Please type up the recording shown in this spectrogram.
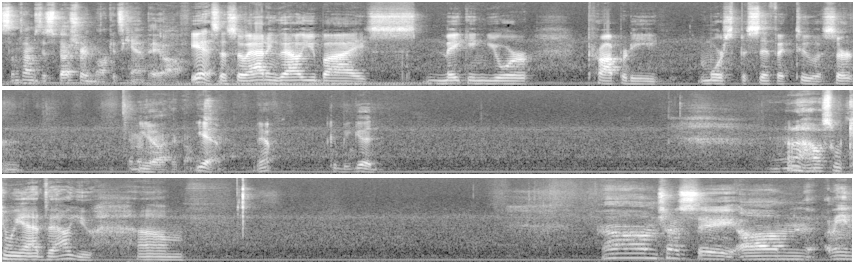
sometimes the specialty markets can pay off. Yeah, so, so adding value by making your property more specific to a certain Demographic. you know, yeah, yep, could be good. I don't know how else can we add value. Um, Um, I'm trying to say. Um, I mean,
